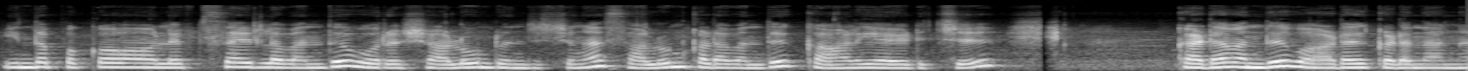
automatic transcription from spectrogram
இந்த பக்கம் லெஃப்ட் சைடில் வந்து ஒரு சலூன் இருந்துச்சுங்க. சலூன் கடை வந்து காலி ஆயிடுச்சு கடை வந்து வாடகை கடை தாங்க.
